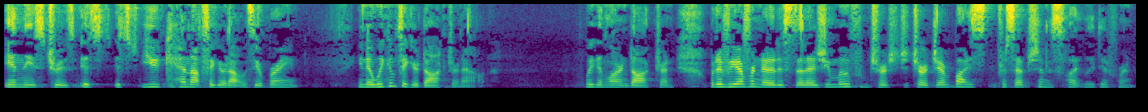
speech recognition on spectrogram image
in these truths. It's, it's, you cannot figure it out with your brain. You know, we can figure doctrine out. We can learn doctrine. But have you ever noticed that as you move from church to church, everybody's perception is slightly different?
